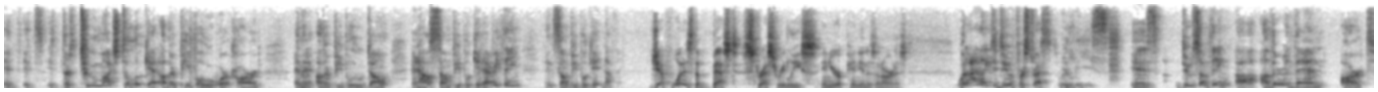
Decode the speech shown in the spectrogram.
it, it's it, there's too much to look at other people who work hard and then other people who don't and how some people get everything and some people get nothing Jeff, what is the best stress release in your opinion as an artist? what i like to do for stress release is do something uh, other than art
